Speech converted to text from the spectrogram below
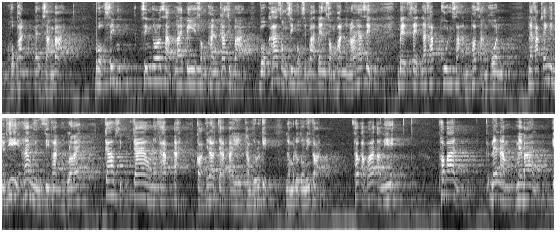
16,083 บาท บวกซิม ซิมโทรศัพท์รายปี 2,090 บาท บวกค่าส่งซิม 60 บาทเป็น 2,150 เบ็ดเสร็จนะครับ คูณ 3 เพราะ 3 คนนะครับ ใช้เงินอยู่ที่ 54,699 นะครับ อะ ก่อนที่เราจะไปทำธุรกิจ เรามาดูตรงนี้ก่อน เท่ากับว่าตอนนี้พ่อบ้านแนะนำแม่บ้าน A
